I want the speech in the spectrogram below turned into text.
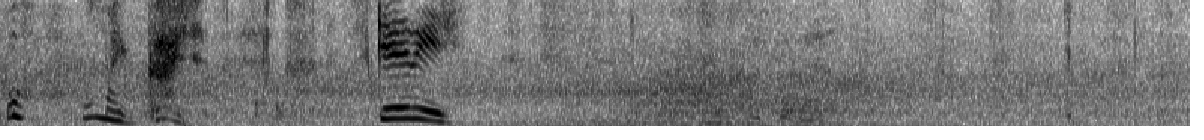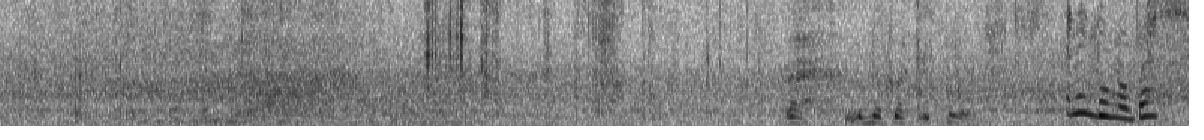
Oh, oh my god. Scary. Lumabas ito. Anong lumabas?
